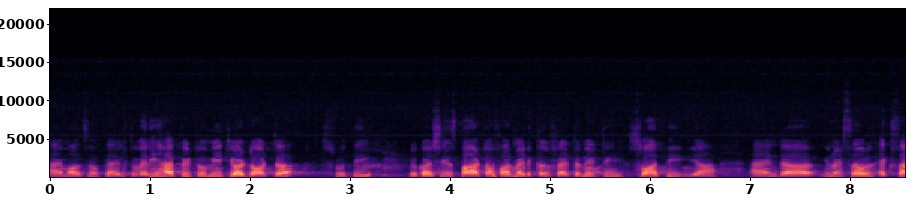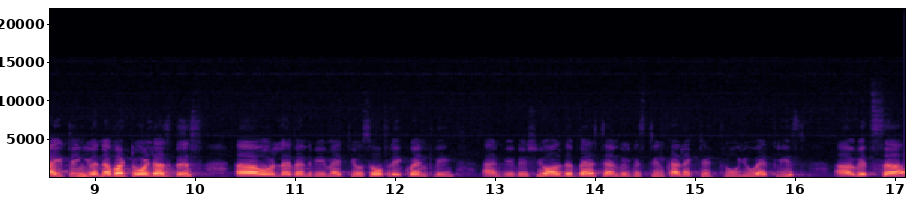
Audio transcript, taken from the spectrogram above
I'm also felt very happy to meet your daughter, Shruti, because she is part of our medical fraternity, Swati. Yeah. And uh, you know, it's so exciting. You never told us this uh, when we met you so frequently. And we wish you all the best, and we'll be still connected through you at least uh, with sir.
